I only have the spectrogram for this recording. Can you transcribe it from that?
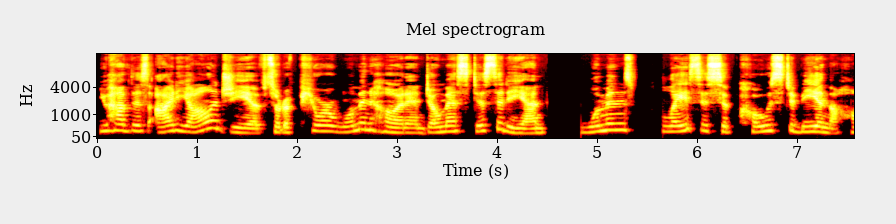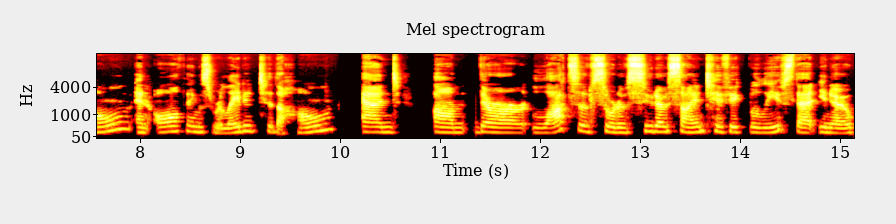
you have this ideology of sort of pure womanhood and domesticity and women's place is supposed to be in the home and all things related to the home. And Um, there are lots of sort of pseudoscientific beliefs that, you know,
